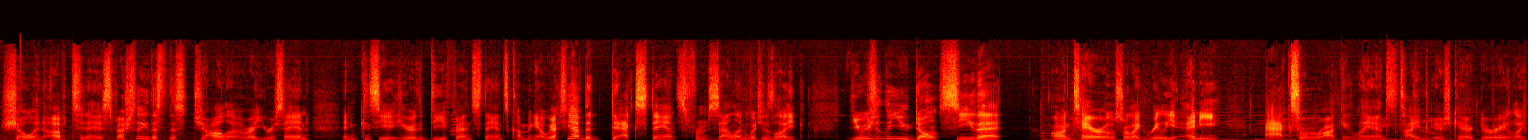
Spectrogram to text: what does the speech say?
showing up today, especially this this Jhala, right? You were saying, and you can see it here, the defense stance coming out. We actually have the dex stance from Selen, which is like, usually you don't see that on Teros or like really any Axe or Rocket Lance type-ish character, right? Like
